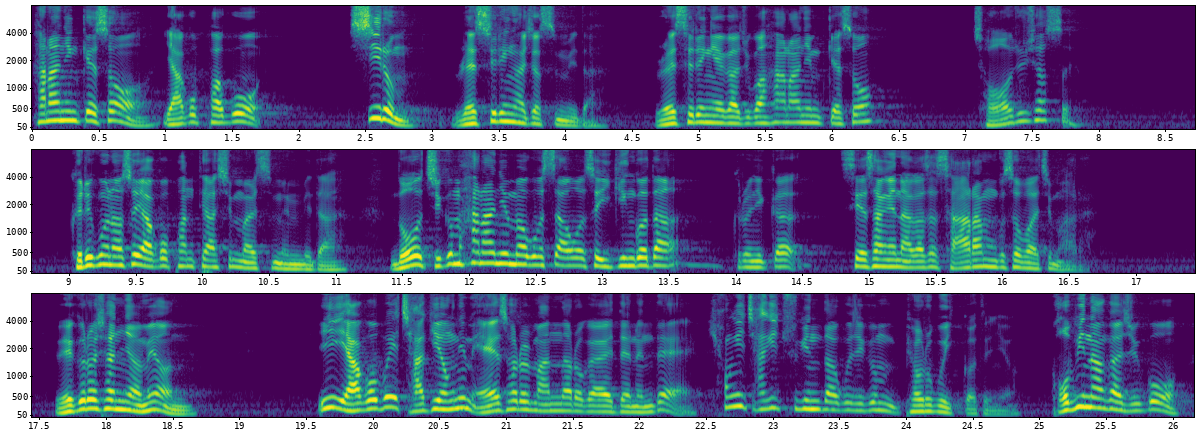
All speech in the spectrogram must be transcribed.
하나님께서 야곱하고 씨름 레슬링 하셨습니다. 레슬링 해가지고 하나님께서 져 주셨어요. 그리고 나서 야곱한테 하신 말씀입니다. 너 지금 하나님하고 싸워서 이긴 거다. 그러니까 세상에 나가서 사람 무서워하지 마라. 왜 그러셨냐면 이 야곱의 자기 형님 에서를 만나러 가야 되는데 형이 자기 죽인다고 지금 벼르고 있거든요. 겁이 나가지고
